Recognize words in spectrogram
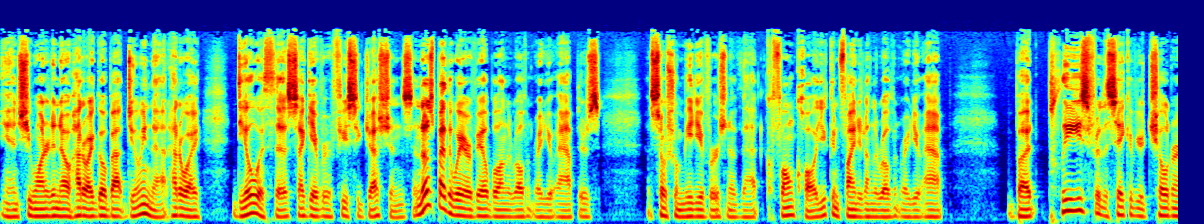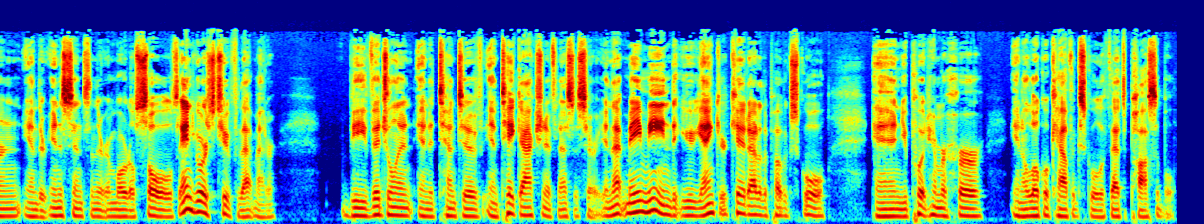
And she wanted to know how do I go about doing that? How do I deal with this? I gave her a few suggestions. And those, by the way, are available on the Relevant Radio app. There's a social media version of that phone call. You can find it on the Relevant Radio app. But please, for the sake of your children and their innocence and their immortal souls, and yours too, for that matter, be vigilant and attentive and take action if necessary. And that may mean that you yank your kid out of the public school and you put him or her in a local Catholic school if that's possible.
